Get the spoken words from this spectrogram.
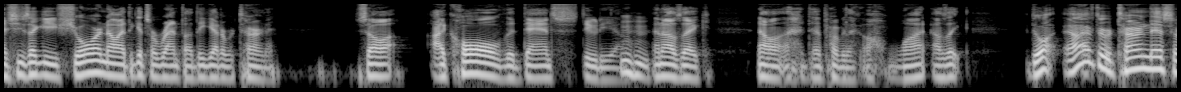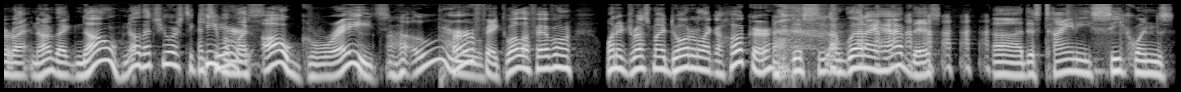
And she's like, Are you sure? No, I think it's a rental. I think you got to return it. So I call the dance studio Mhm. and I was like, "Now they're probably like, Oh, what? I was like, do I, do I have to return this or I? No, like, no, no, that's yours to That's keep. I'm like, yours. oh, great. Uh, ooh. Perfect. Well, if everyone want to dress my daughter like a hooker. This I'm glad I have this, uh, this tiny sequins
